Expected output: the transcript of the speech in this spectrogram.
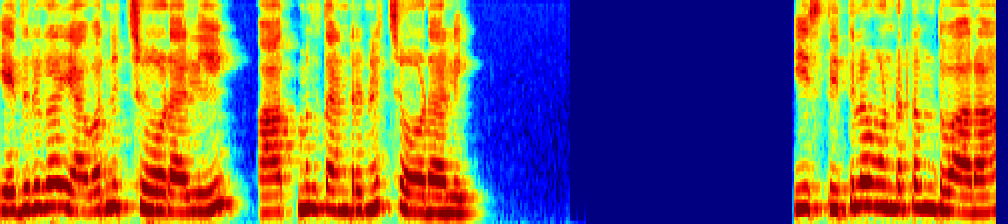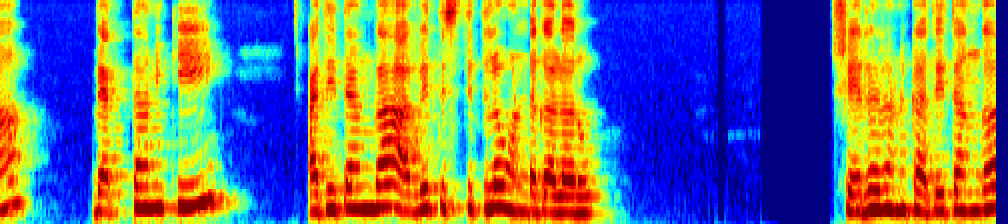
ఎదురుగా ఎవరిని చూడాలి? ఆత్మల తండ్రిని చూడాలి. ఈ స్థితిలో ఉండటం ద్వారా వ్యక్తానికి అతీతంగా అవ్యతి స్థితిలో ఉండగలరు. శరీరానికి అతీతంగా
